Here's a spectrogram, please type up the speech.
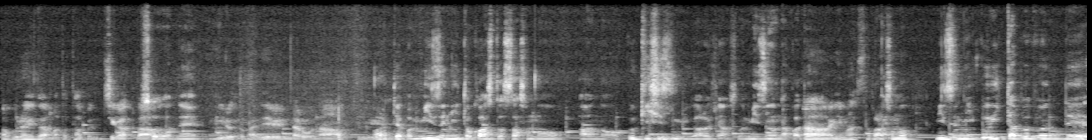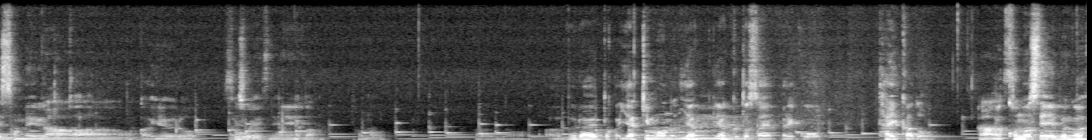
油絵とはまた多分違ったそうだね、うん色とか出るんだろうなっていう、あれってやっぱ水に溶かすとさそのあの浮き沈みがあるじゃん。その水の中で。あーありますね。だからその水に浮いた部分で染めるとか、うんなんかいろいろそうですね。なんかそのあの油絵とか焼き物、やうん。焼くとさやっぱりこう耐火度あーこの成分が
